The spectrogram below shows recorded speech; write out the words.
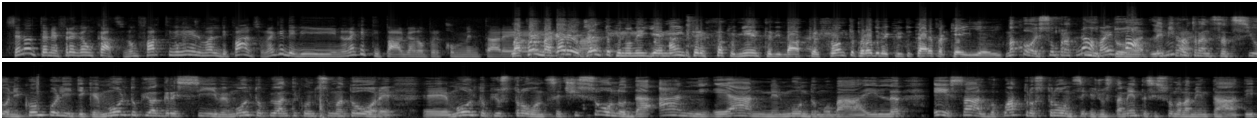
se non te ne frega un cazzo, non farti venire il mal di pancia. Non è che devi. Non è che ti pagano per commentare. Ma poi magari è gente che non gli è mai interessato niente di Battlefront, però deve criticare perché è EA. Ma poi soprattutto No, ma infatti, le cioè- microtransazioni con politiche molto più aggressive, molto più anticonsumatore, eh, molto più stronze ci sono da anni e anni nel mondo mobile e salvo quattro stronzi che giustamente si sono lamentati,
